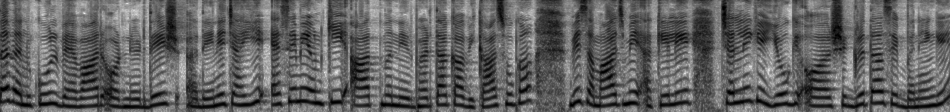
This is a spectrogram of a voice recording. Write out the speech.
तद अनुकूल व्यवहार और निर्देश देने चाहिए। ऐसे में उनकी आत्मनिर्भरता का विकास होगा। वे समाज में अकेले चलने के योग्य और शीघ्रता से बनेंगे।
